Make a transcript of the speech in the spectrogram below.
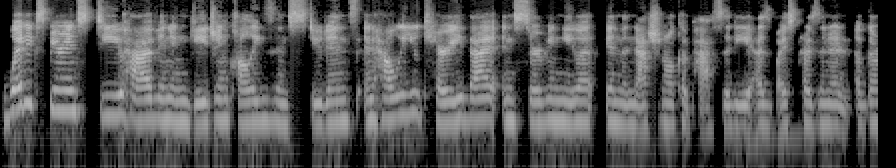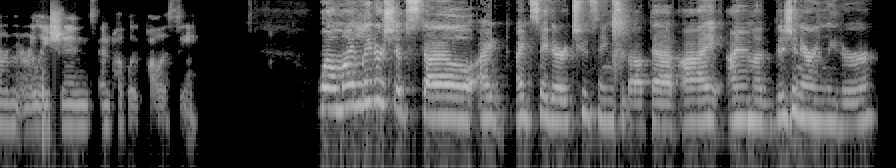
what experience do you have in engaging colleagues and students, and how will you carry that in serving you in the national capacity as Vice President of Government Relations and Public Policy? Well, my leadership style, I'd, I'd say there are two things about that. I, I'm a visionary leader,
